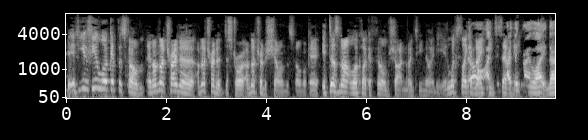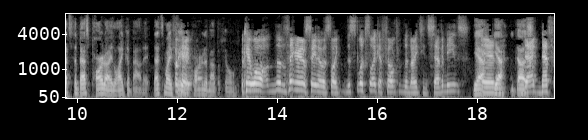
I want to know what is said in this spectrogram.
if you if you look at this film, and I'm not trying to I'm not trying to destroy I'm not trying to shell on this film. Okay, it does not look like a film shot in 1990. It looks like no, a I think, 1970. I think I like. That's the best part I like about it. That's my favorite Okay. part about the film. Okay, well, the, the thing I gotta say though is like this looks like a film from the 1970s. Yeah, yeah, it does. That that's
